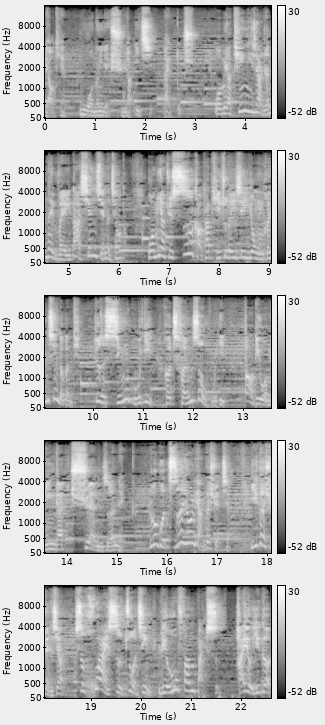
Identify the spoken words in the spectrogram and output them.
聊天，我们也需要一起来读书。我们要听一下人类伟大先贤的教导，我们要去思考他提出的一些永恒性的问题，就是行不义和承受不义，到底我们应该选择哪个？如果只有两个选项，一个选项是坏事做尽，流芳百世，还有一个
